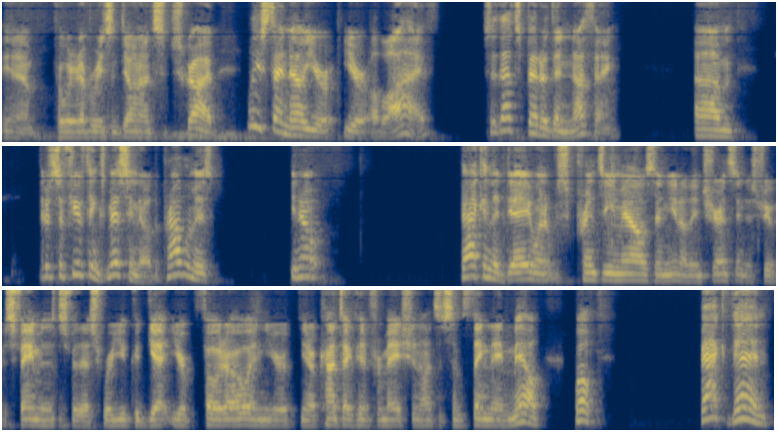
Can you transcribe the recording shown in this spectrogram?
you know, for whatever reason, don't unsubscribe, at least I know you're you're alive. So that's better than nothing. Um, there's a few things missing though. The problem is, you know, back in the day when it was print emails and you know the insurance industry was famous for this where you could get your photo and your you know contact information onto some thing they mailed well back then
